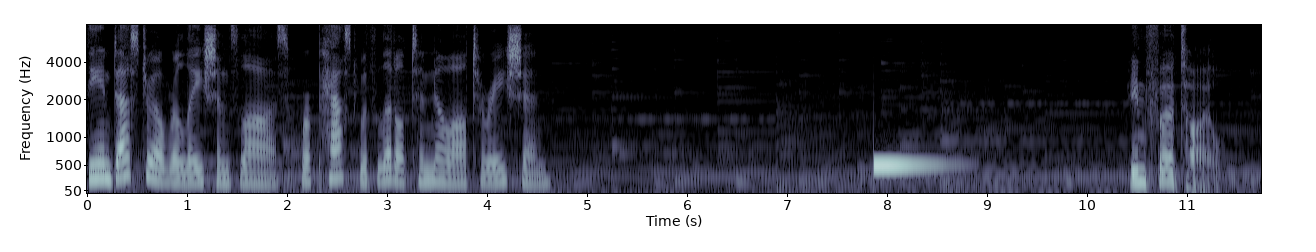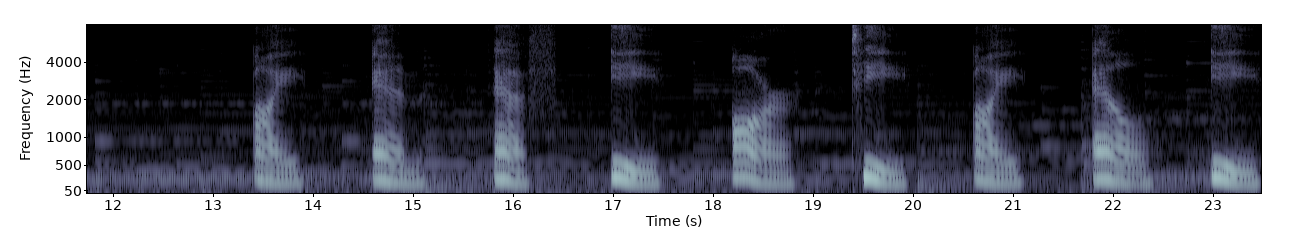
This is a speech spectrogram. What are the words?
The industrial relations laws were passed with little to no alteration. Infertile. I N F E R T I L E.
